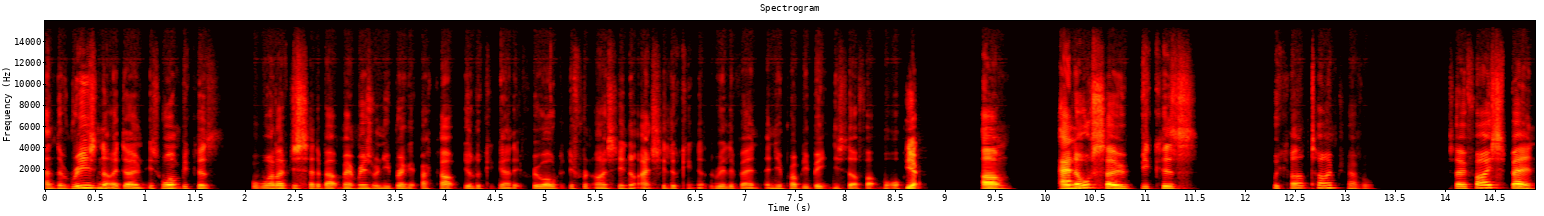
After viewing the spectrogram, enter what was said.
And the reason that I don't is one because what I've just said about memories, when you bring it back up, you're looking at it through older different eyes. So you're not actually looking at the real event and you're probably beating yourself up more. Yeah. Um, and also because we can't time travel. So if I spend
